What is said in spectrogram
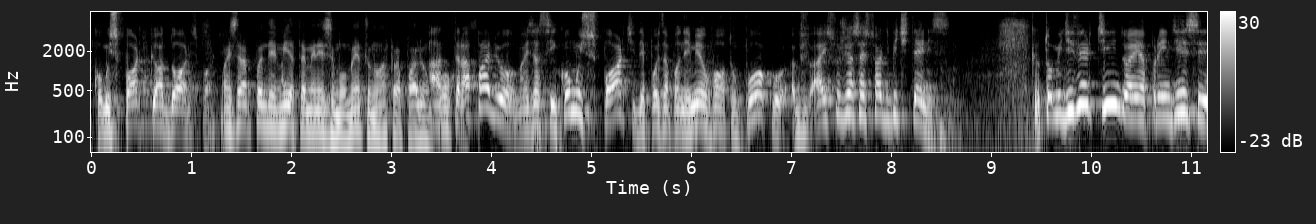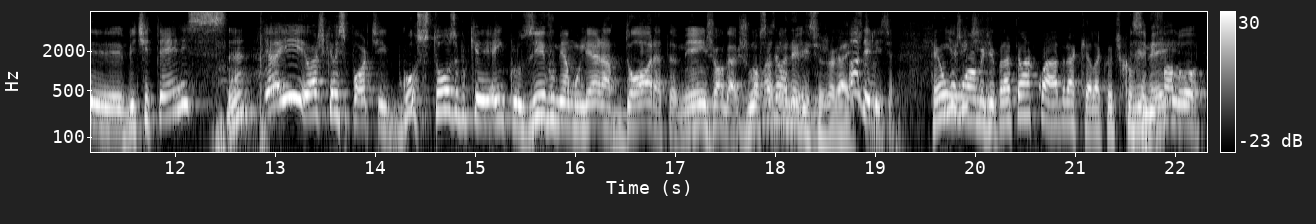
Como esporte, porque eu adoro esporte. Mas a pandemia também nesse momento não atrapalhou um atrapalhou, pouco? Atrapalhou, mas assim, como esporte, depois da pandemia eu volto um pouco, aí surgiu essa história de beach tênis eu estou me divertindo aí, aprendi esse beach tênis, né? E aí eu acho que é um esporte gostoso, porque é inclusivo, minha mulher adora também, joga junto. Mas é uma delícia jogar isso. Uma né? delícia. Tem um gente... homem de prata, tem uma quadra, aquela que eu te convidei. Você me falou.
